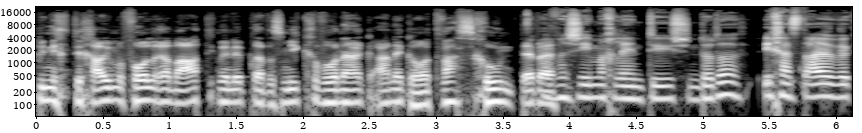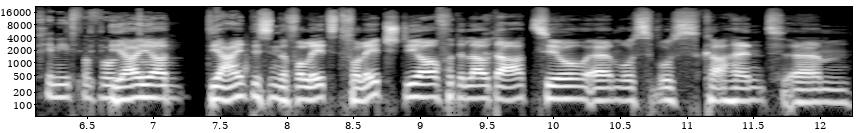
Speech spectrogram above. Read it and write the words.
bin ich natürlich auch immer voller Erwartung, wenn jemand an das Mikrofon an- angeht, was kommt. Eben, Aber ist immer ein bisschen enttäuschend, oder? Ich habe es da ja wirklich nicht verfolgt. ja, ja, die einen sind ja verletzt, verletzt Jahr von der Laudatio, ähm, was was hatten, ähm,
